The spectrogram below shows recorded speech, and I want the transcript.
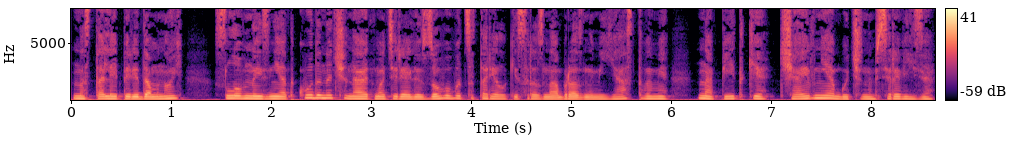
На столе передо мной, словно из ниоткуда, начинают материализовываться тарелки с разнообразными яствами, напитки, чай в необычном сервизе.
